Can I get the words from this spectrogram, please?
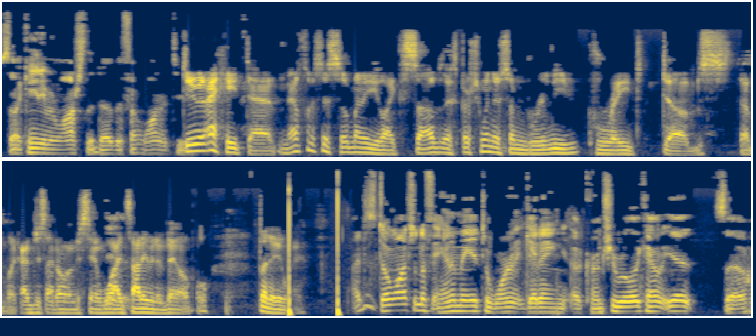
so I can't even watch the dub if I wanted to. Dude, I hate that. Netflix has so many like subs, especially when there's some really great dubs. That like I just I don't understand why Yeah. it's not even available. But anyway, I just don't watch enough anime to warrant getting a Crunchyroll account yet. So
